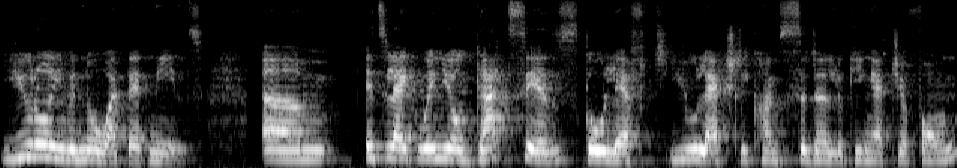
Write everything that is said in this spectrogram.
You don't even know what that means. Um, it's like when your gut says go left, you'll actually consider looking at your phone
